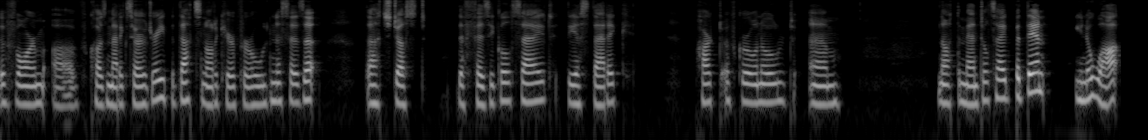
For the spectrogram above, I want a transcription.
the form of cosmetic surgery, but that's not a cure for oldness, is it? That's just the physical side, the aesthetic part of growing old, um, not the mental side. But then, you know what?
